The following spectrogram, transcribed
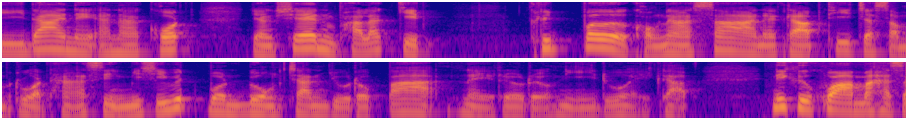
ดีได้ในอนาคต อย่างเช่น ภารกิจ คลิปเปอร์ของนาซานะครับที่จะสำรวจหาสิ่งมีชีวิตบนดวงจันทร์ยูโรปาในเร็วๆนี้ด้วยครับ นี่คือความมหัศ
